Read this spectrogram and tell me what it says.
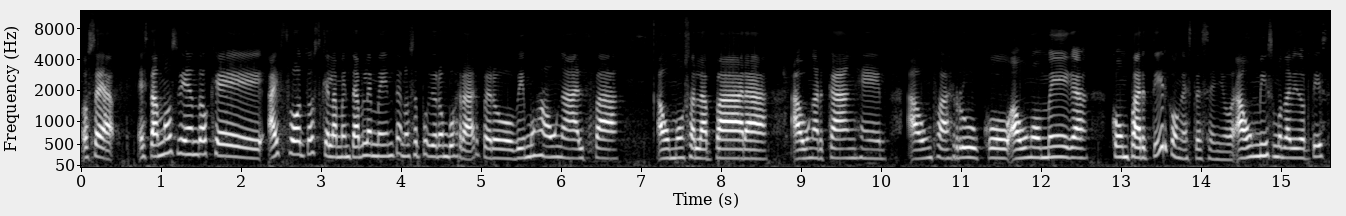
O sea, estamos viendo que hay fotos que lamentablemente no se pudieron borrar, pero vimos a un Alfa, a un Moza La Para, a un Arcángel, a un Farruco, a un Omega, compartir con este señor, a un mismo David Ortiz.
